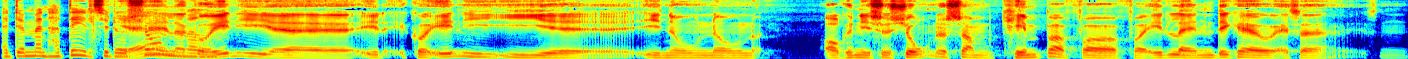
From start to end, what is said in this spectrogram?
af dem, man har delt situationen Ja, eller med. gå ind i, øh, et, gå ind i, i, øh, i nogle, nogle organisationer, som kæmper for, for et eller andet. Det kan jo altså sådan,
